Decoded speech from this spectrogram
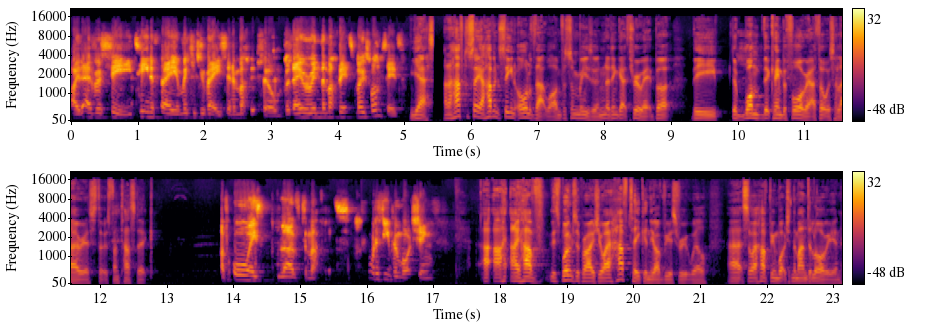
I'd ever see Tina Fey and Ricky Gervais in a Muppet film, but they were in the Muppets Most Wanted. Yes, and I have to say I haven't seen all of that one for some reason. I didn't get through it, but the the one that came before it I thought was hilarious. That was fantastic. I've always loved the Muppets. What have you been watching? I, I, I have. This won't surprise you. I have taken the obvious route, Will. Uh, so I have been watching The Mandalorian,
